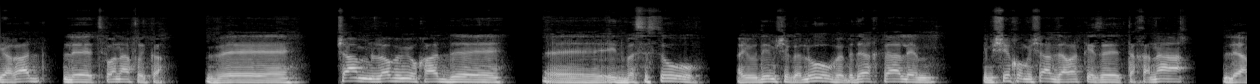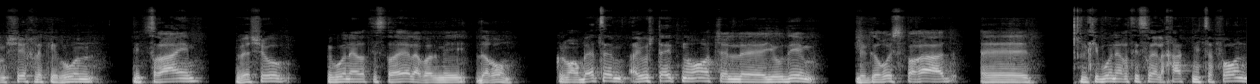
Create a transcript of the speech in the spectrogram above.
ירד לצפון אפריקה. ושם לא במיוחד אה, אה, התבססו היהודים שגלו, ובדרך כלל הם המשיכו משם, זה רק איזו תחנה להמשיך לכיוון מצרים, ושוב, כיוון ארץ ישראל, אבל מדרום. כלומר, בעצם היו שתי תנועות של יהודים לגירוש ספרד לכיוון ארץ ישראל, אחת מצפון,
